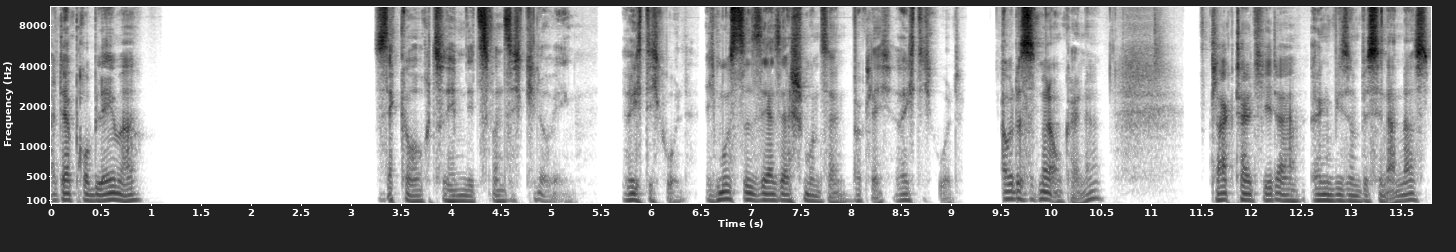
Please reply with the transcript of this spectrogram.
hat er Probleme Säcke hochzuheben, die 20 Kilo wiegen. Richtig gut. Ich musste sehr, sehr schmunzeln, wirklich, richtig gut. Aber das ist mein Onkel, ne? Klagt halt jeder irgendwie so 'n bisschen anders.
